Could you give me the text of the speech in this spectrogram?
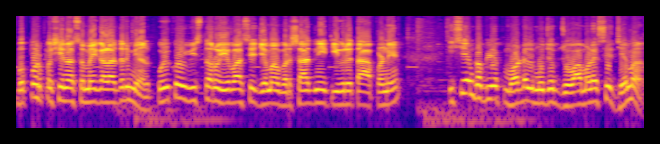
બપોર પછીના સમયગાળા દરમિયાન કોઈ કોઈ વિસ્તારો એવા છે જેમાં વરસાદની તીવ્રતા આપણને ઈસીએમડબ્લ્યુએફ મોડલ મુજબ જોવા મળે છે. જેમાં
